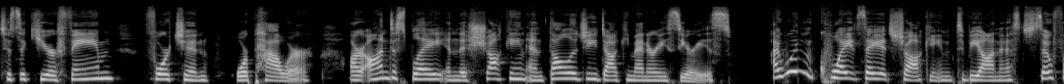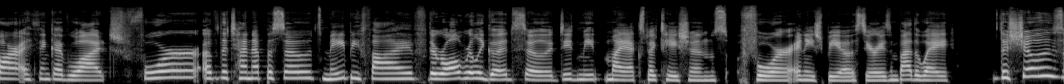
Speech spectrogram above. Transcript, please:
to secure fame, fortune, or power are on display in this shocking anthology documentary series. I wouldn't quite say it's shocking, to be honest. So far, I think I've watched four of the 10 episodes, maybe five. They're all really good, so it did meet my expectations for an HBO series. And by the way, the shows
